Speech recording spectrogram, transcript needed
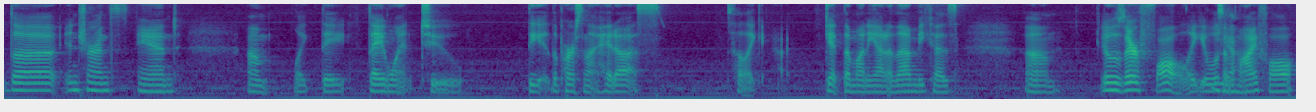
the insurance, and um, like they they went to the the person that hit us to like get the money out of them because um, it was their fault. Like it wasn't Yeah. my fault.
